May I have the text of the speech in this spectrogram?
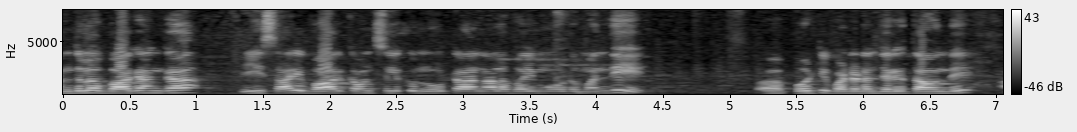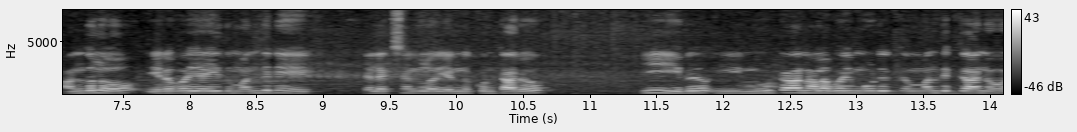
అందులో భాగంగా ఈసారి బార్ కౌన్సిల్కు నూట నలభై మూడు మంది పోటీ పడడం జరుగుతూ ఉంది. అందులో ఇరవై ఐదు మందిని ఎలక్షన్లో ఎన్నుకుంటారు. ఈ ఇరు ఈ నూట నలభై మూడు మందికి గాను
